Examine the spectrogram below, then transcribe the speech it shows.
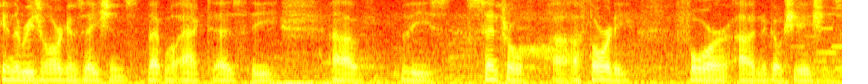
in the regional organizations that will act as the, uh, the central uh, authority for uh, negotiations.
